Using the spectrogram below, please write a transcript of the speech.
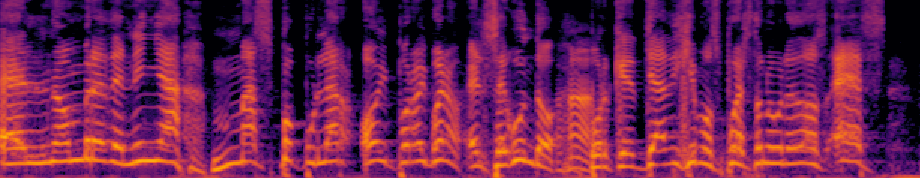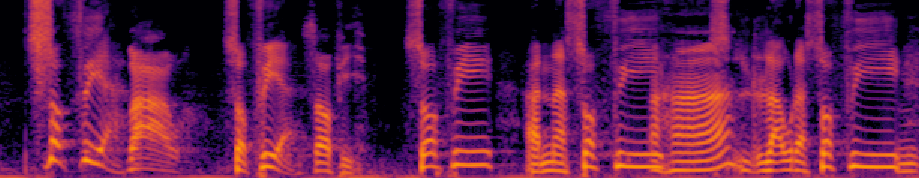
el nombre de niña más popular hoy por hoy. Bueno, el segundo, Ajá. porque ya dijimos puesto número 2 es Sofía. Wow. Sofía. Sofi. Sofi, Ana Sofi, Laura Sofi,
